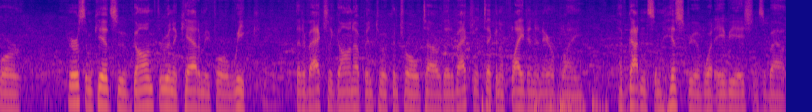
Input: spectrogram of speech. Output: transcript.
Or here are some kids who've gone through an academy for a week that have actually gone up into a control tower, that have actually taken a flight in an airplane, have gotten some history of what aviation's about.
